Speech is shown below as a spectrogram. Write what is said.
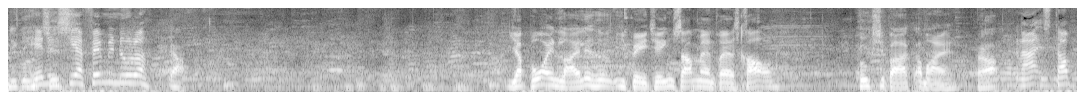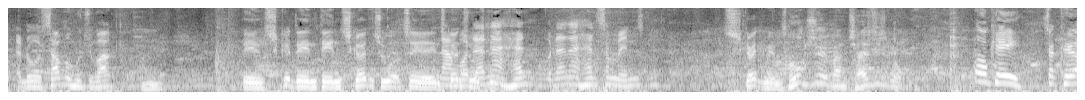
lige gå ud og Henning tisse. siger fem minutter. Ja. Jeg bor i en lejlighed i Beijing sammen med Andreas Krav, Huxi Bak og mig. ja. Nej, stop. Er du sammen med Hutjibak? Det er en, skøn, det er en, det er en skøn tur til en Nej, skøn tur. hvordan til- er han, hvordan er han som menneske? Skønt menneske. Huxi, fantastisk jo. Okay, så kør.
